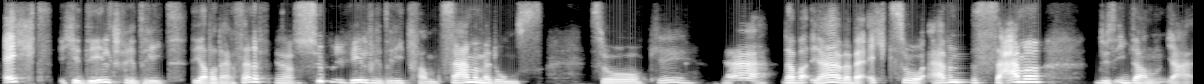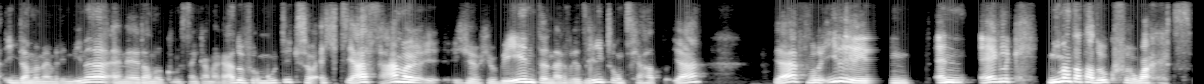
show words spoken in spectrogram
echt gedeeld verdriet. Die hadden daar zelf Ja. superveel verdriet van, samen met ons. Zo, Oké. ja, dat, ja, we hebben echt zo avonden samen. Dus ik dan, ja, ik dan met mijn vriendinnen en hij dan ook met zijn kameraden, vermoed ik. Zo echt, ja, samen ge- geweend en daar verdriet rond gehad. Ja, ja voor iedereen. En eigenlijk, niemand had dat ook verwacht.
